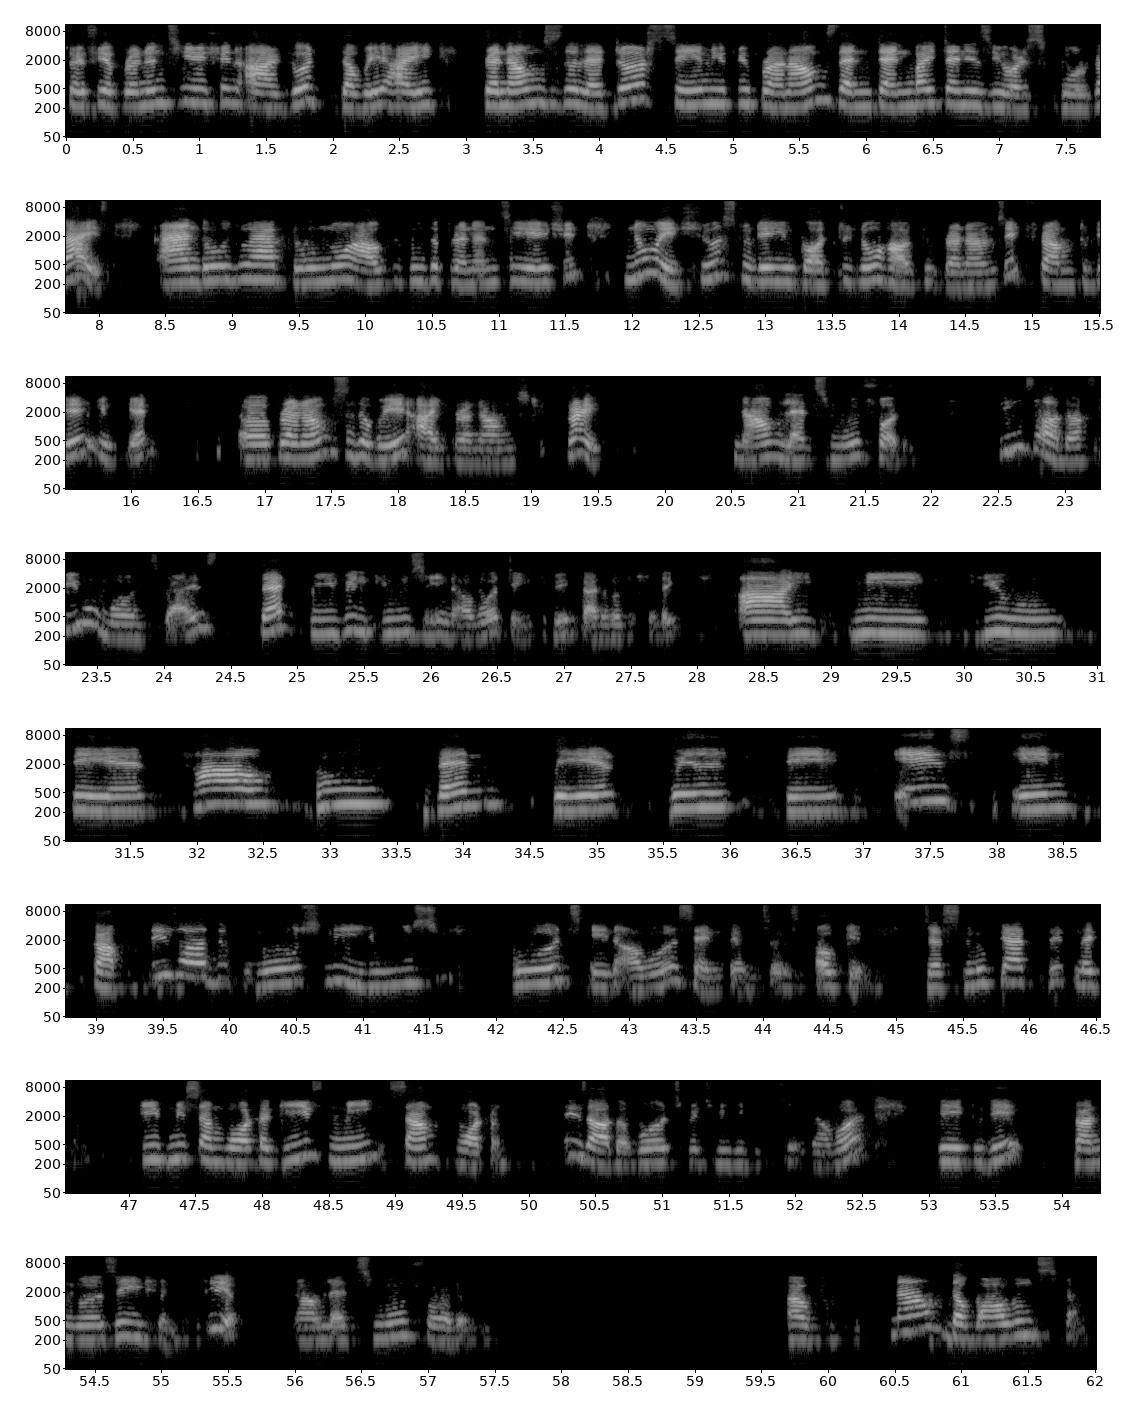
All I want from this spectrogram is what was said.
So if your pronunciation are good, the way I pronounce the letters same if you pronounce then 10 by 10 is your score guys and those who have don't know how to do the pronunciation no issues. Today you got to know how to pronounce it. From today you can uh, pronounce the way i pronounced it. Right. Now let's move further these are the few words guys that we will use in our day-to-day -day conversation. Like i me you there how who, when, where, will, they, is, in, come. These are the mostly used words in our sentences. Okay, just look at it like give me some water, give me some water. These are the words which we will use in our day-to-day -day conversation. Clear? Now let's move further. Okay. Now the vowels come.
